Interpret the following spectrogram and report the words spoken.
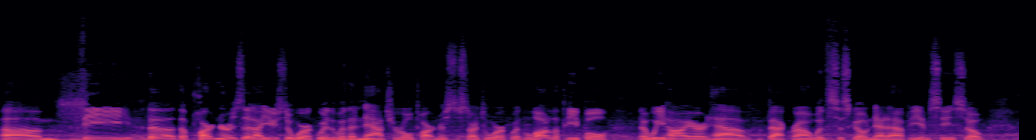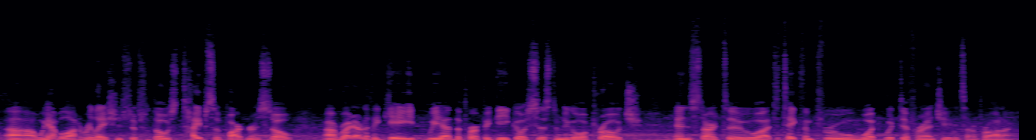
Um, the, the the partners that I used to work with were the natural partners to start to work with. A lot of the people that we hired have background with Cisco, NetApp, EMC, so uh, we have a lot of relationships with those types of partners. So uh, right out of the gate, we had the perfect ecosystem to go approach and start to uh, to take them through what what differentiates our product.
